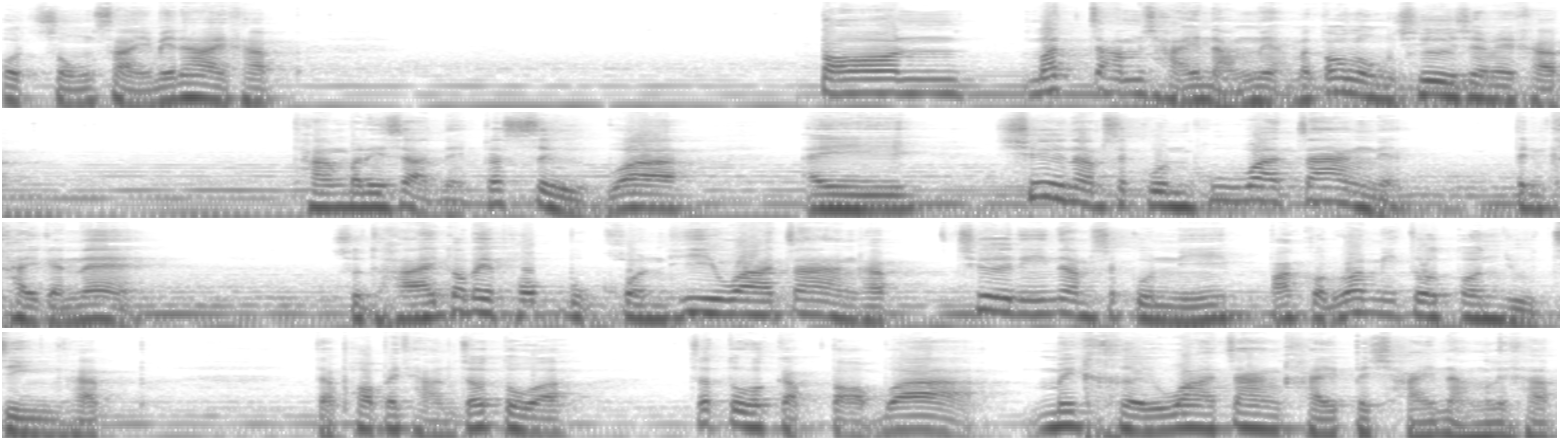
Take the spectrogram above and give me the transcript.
อดสงสัยไม่ได้ครับ ตอนมัดจำฉายหนังเนี่ยมันต้องลงชื่อใช่ไหมครับ ทางบริษัทเนี่ยก็สืบว่าไอชื่อนามสกุลผู้ว่าจ้างเนี่ยเป็นใครกันแน่ สุดท้ายก็ไปพบบุคคลที่ว่าจ้างครับ ชื่อนี้นามสกุลนี้ปรากฏว่ามีตัวตนอยู่จริงครับ แต่พอไปถามเจ้าตัว เจ้าตัวกลับตอบว่าไม่เคยว่าจ้างใครไปฉายหนังเลยครับ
